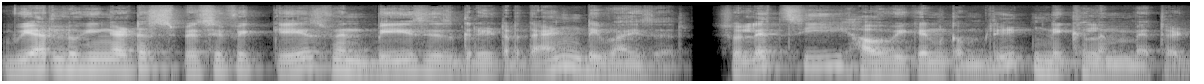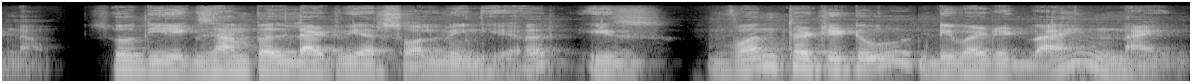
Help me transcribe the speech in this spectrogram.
We are looking at a specific case when base is greater than divisor. So let's see how we can complete Nikhilam method now. So the example that we are solving here is 132 divided by 9.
